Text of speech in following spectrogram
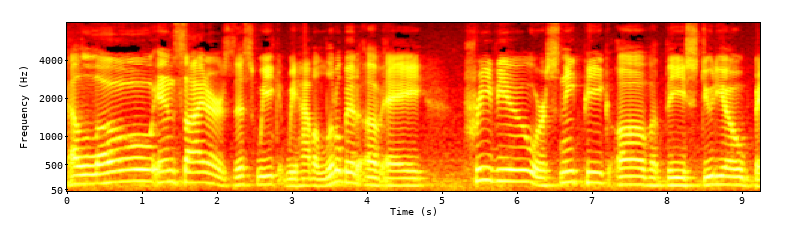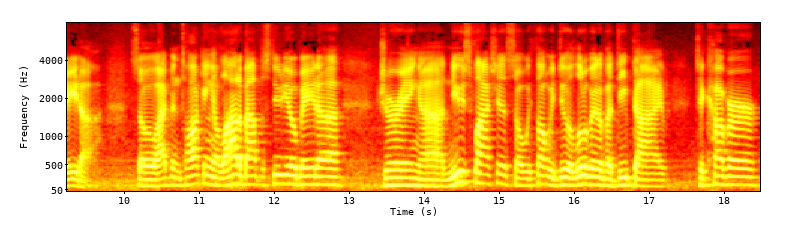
Hello insiders! This week we have a little bit of a preview or sneak peek of the Studio Beta. So I've been talking a lot about the Studio Beta during uh, news flashes, so we thought we'd do a little bit of a deep dive to cover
